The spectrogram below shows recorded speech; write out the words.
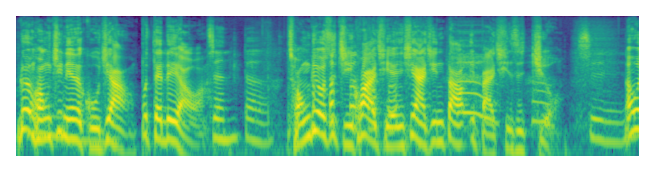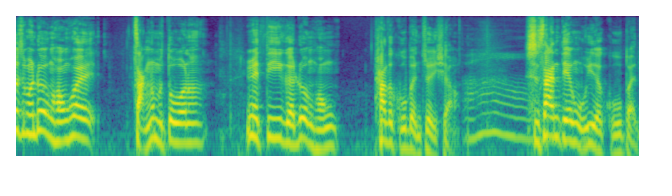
润红今年的股价不得了啊，真的，从六十几块钱，现在已经到一百七十九。是，那为什么润红会涨那么多呢？因为第一个润红它的股本最小，哦，十三点五亿的股本。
